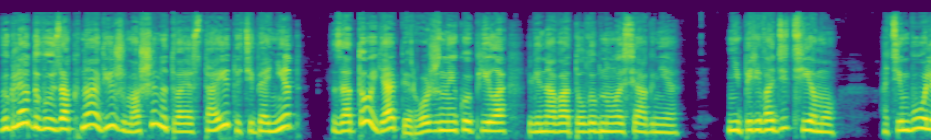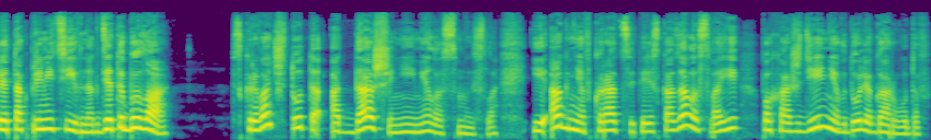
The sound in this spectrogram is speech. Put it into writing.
«Выглядываю из окна, вижу, машина твоя стоит, а тебя нет». «Зато я пирожные купила», — виновато улыбнулась Агния. «Не переводи тему. А тем более так примитивно. Где ты была?» Скрывать что-то от Даши не имело смысла, и Агния вкратце пересказала свои похождения вдоль огородов.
